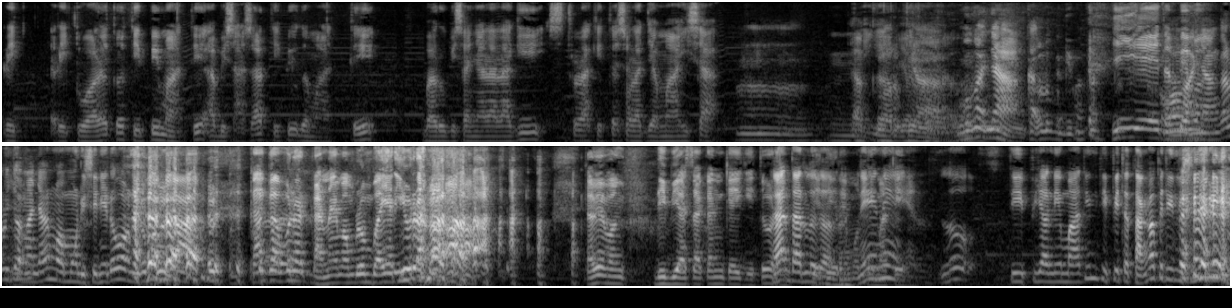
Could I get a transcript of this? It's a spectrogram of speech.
rit- ritualnya tuh TV mati habis asar TV udah mati baru bisa nyala lagi setelah kita sholat jamaah isya Hmm. Ya, Luar ya, Ya, ya. gua nggak nyangka lu begitu. iya Oh, tapi nggak emang nyangka lu jangan-jangan ngomong di sini doang di rumah enggak. kagak bener karena emang belum bayar iuran tapi emang dibiasakan kayak gitu Nah, ntar lu Jadi ntar. remote Nih, nih, lu TV yang dimatiin TV tetangga apa TV sendiri?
